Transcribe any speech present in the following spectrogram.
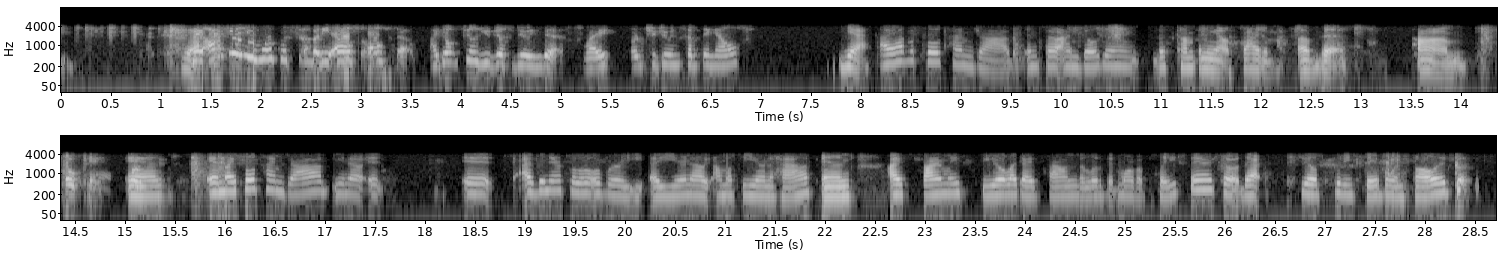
yeah. Now, I feel you work with somebody else also. I don't feel you just doing this, right? Aren't you doing something else? Yes, I have a full time job, and so I'm building this company outside of, of this. Um, okay. And and my full time job, you know, it it I've been there for a little over a, a year now, almost a year and a half, and I finally feel like I've found a little bit more of a place there. So that feels pretty stable and solid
